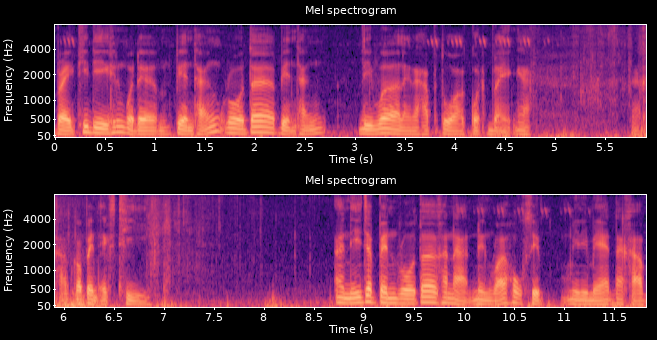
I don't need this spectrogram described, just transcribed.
เบรกที่ดีขึ้นกว่าเดิม เปลี่ยนทั้งโรเตอร์ เปลี่ยนทั้ง lever เลยนะครับ ตัวกดเบรกเนี่ยนะครับ ก็เป็น XT อันนี้จะเป็นโรเตอร์ขนาด 160มิลลิเมตรนะครับ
